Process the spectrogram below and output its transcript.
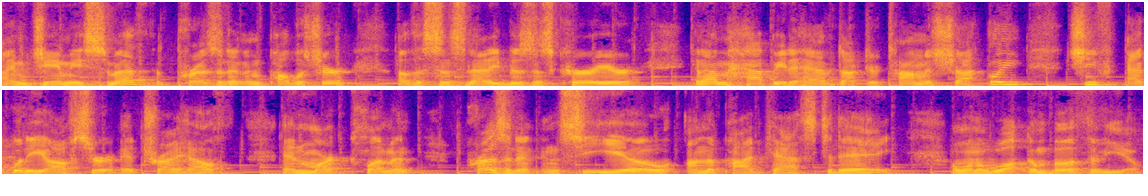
I'm Jamie Smith, the president and publisher of the Cincinnati Business Courier, and I'm happy to have Dr. Thomas Shockley, Chief Equity Officer at TriHealth, and Mark Clement, President and CEO, on the podcast today. I want to welcome both of you.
